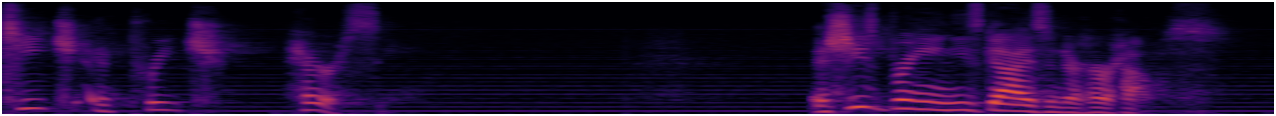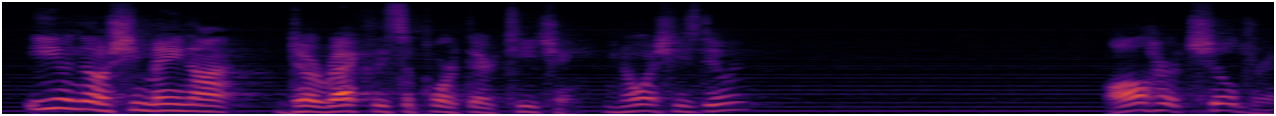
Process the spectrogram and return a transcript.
teach and preach heresy. If she's bringing these guys into her house, even though she may not directly support their teaching, you know what she's doing? All her children,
